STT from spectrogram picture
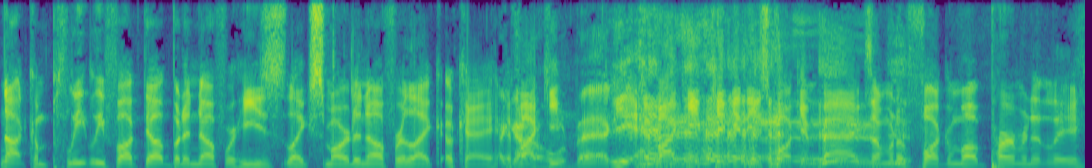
Not completely fucked up, but enough where he's like smart enough where like, okay, I if I keep back. Yeah. if I keep kicking these fucking bags, I'm gonna fuck them up permanently.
